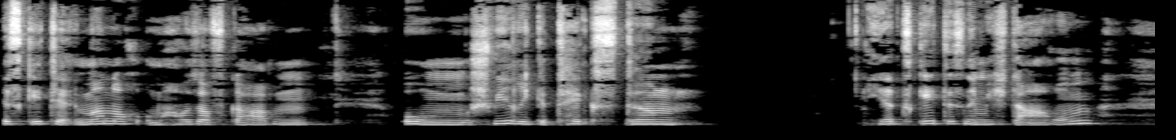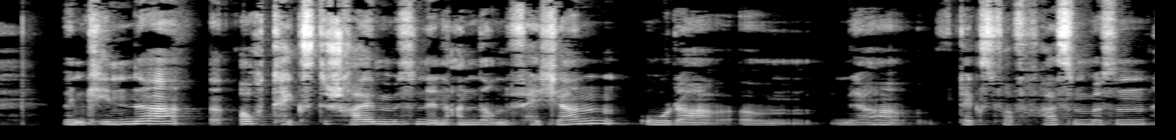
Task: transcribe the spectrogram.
Es geht ja immer noch um Hausaufgaben, um schwierige Texte. Jetzt geht es nämlich darum, wenn Kinder äh, auch Texte schreiben müssen in anderen Fächern oder ähm, ja, Text verfassen müssen,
